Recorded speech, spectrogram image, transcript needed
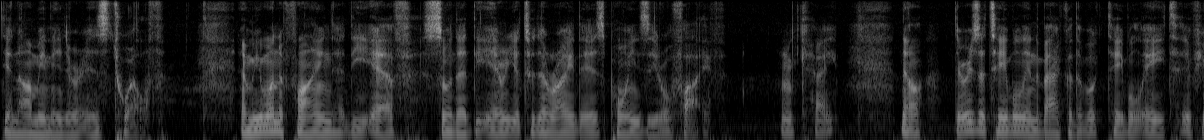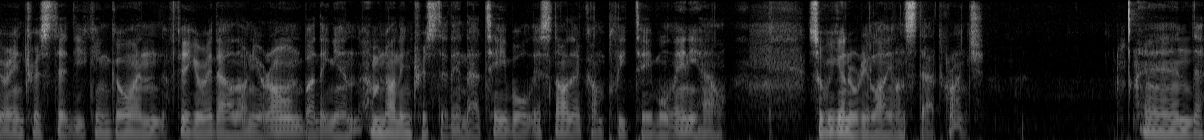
denominator is 12. And we want to find the F so that the area to the right is 0.05. Okay. Now, there is a table in the back of the book, table 8. If you're interested, you can go and figure it out on your own. But again, I'm not interested in that table. It's not a complete table anyhow. So we're going to rely on StatCrunch. And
